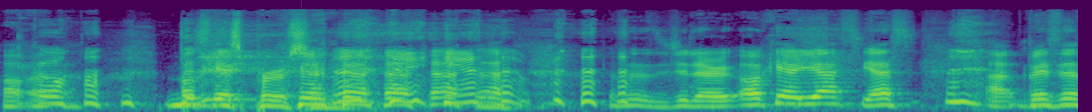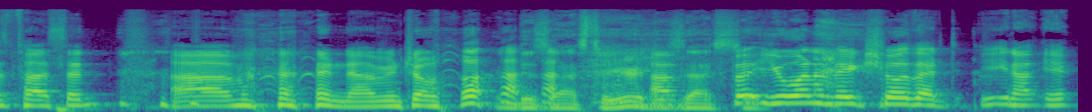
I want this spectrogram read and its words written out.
Oh, Go uh, Business person. yeah. generic. Okay, yes, yes, uh, business person. Um, now I'm in trouble. disaster. You're a Um, disaster. but you want to make sure that you know it,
